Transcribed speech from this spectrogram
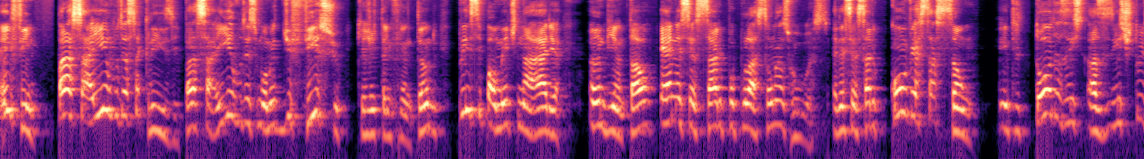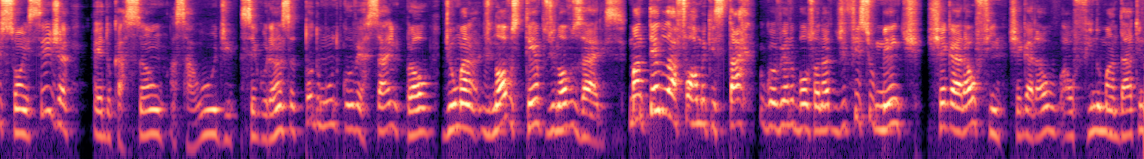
Enfim, para sairmos dessa crise, para sairmos desse momento difícil que a gente está enfrentando, principalmente na área ambiental, é necessário população nas ruas, é necessário conversação, entre todas as instituições, seja a educação, a saúde, a segurança, todo mundo conversar em prol de, uma, de novos tempos, de novos ares. Mantendo da forma que está, o governo Bolsonaro dificilmente chegará ao fim, chegará ao, ao fim do mandato em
